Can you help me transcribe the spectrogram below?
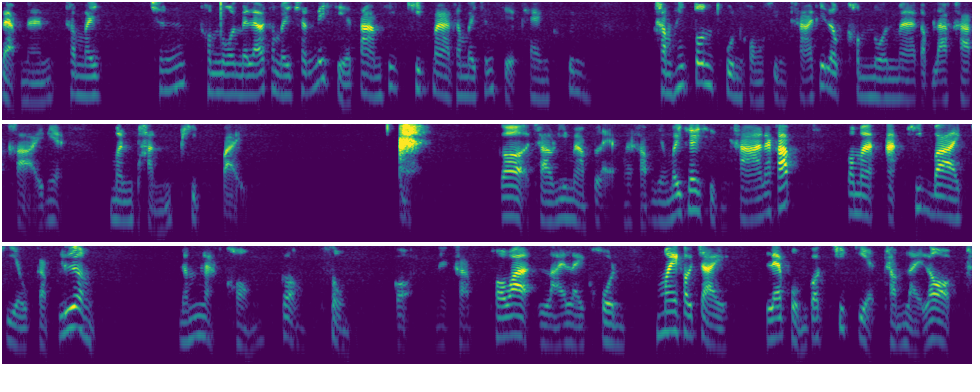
แบบนั้นทำไมฉันคำนวณไปแล้วทำไมฉันไม่เสียตามที่คิดมาทำไมฉันเสียแพงขึ้น ทำให้ต้นทุนของสินค้าที่เราคำนวณมากับราคาขายเนี่ยมันผันผิดไป ก็เช้านี้มาแปลกนะครับ ยังไม่ใช่สินค้านะครับ ก็มาอธิบายเกี่ยวกับเรื่องน้ำหนักของกล่องส่งก่อนนะครับ เพราะว่าหลายๆคนไม่เข้าใจ และผมก็ขี้เกียจทำหลายรอบท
